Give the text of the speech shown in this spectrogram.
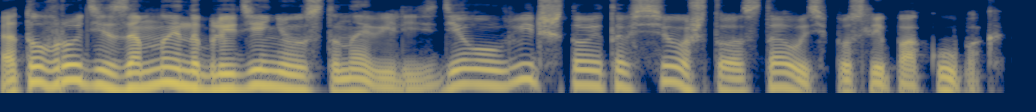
А то вроде за мной наблюдение установили, сделал вид, что это все, что осталось после покупок.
